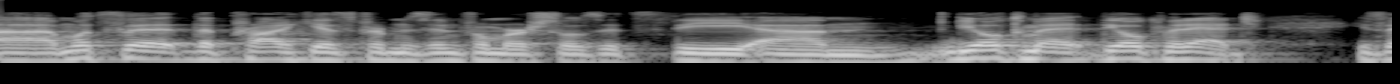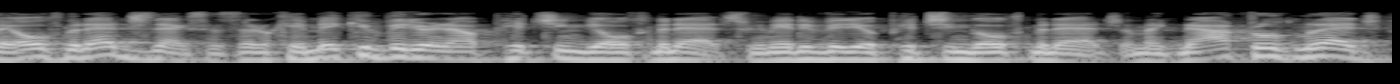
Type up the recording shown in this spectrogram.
um, what's the the product has from his infomercials? It's the um, the ultimate the ultimate edge. He's like ultimate edge next. I said, okay, make a video now pitching the ultimate edge. So we made a video pitching the ultimate edge. I'm like, now after ultimate edge,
